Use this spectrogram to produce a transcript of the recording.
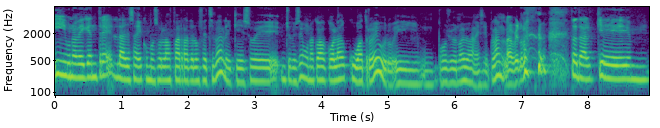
Y una vez que entré, la de sabéis cómo son las barras de los festivales, que eso es, yo qué sé, una Coca-Cola 4 euros. Y pues yo no iba en ese plan, la verdad. Total, que,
